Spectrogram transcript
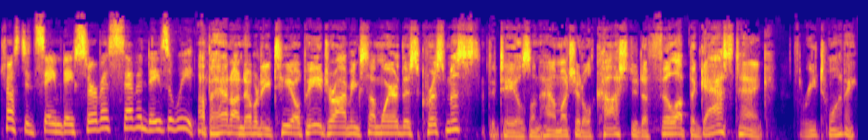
Trusted same day service seven days a week. Up ahead on WTOP, driving somewhere this Christmas. Details on how much it'll cost you to fill up the gas tank. 320.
